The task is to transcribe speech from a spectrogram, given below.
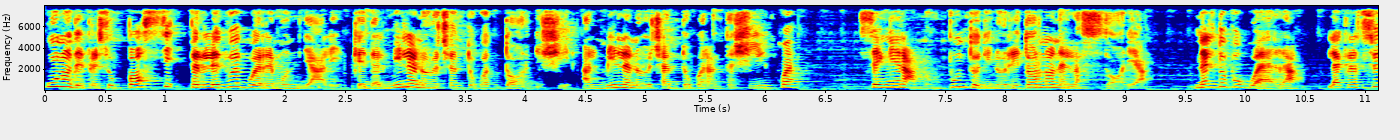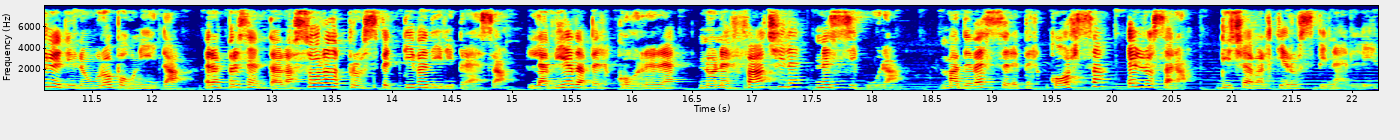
uno dei presupposti per le due guerre mondiali, che dal 1914 al 1945 segneranno un punto di non ritorno nella storia. Nel dopoguerra, la creazione di un'Europa unita rappresenta la sola prospettiva di ripresa. La via da percorrere non è facile né sicura, ma deve essere percorsa e lo sarà, diceva Altiero Spinelli.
